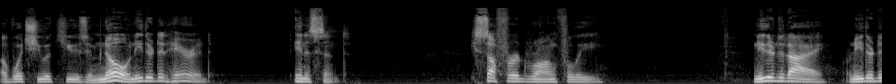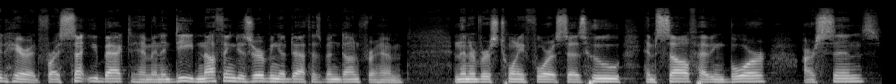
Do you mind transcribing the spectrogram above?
of which you accuse him. No, neither did Herod. Innocent. He suffered wrongfully. Neither did I, or neither did Herod, for I sent you back to him, and indeed nothing deserving of death has been done for him. And then in verse 24 it says, Who himself, having bore our sins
